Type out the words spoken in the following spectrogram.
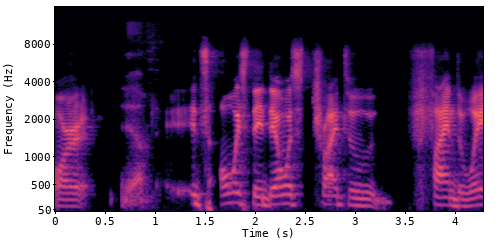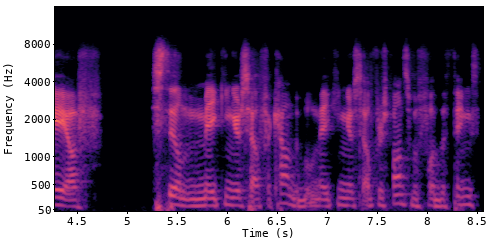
or Yeah. it's always they, they always try to find a way of still making yourself accountable making yourself responsible for the things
